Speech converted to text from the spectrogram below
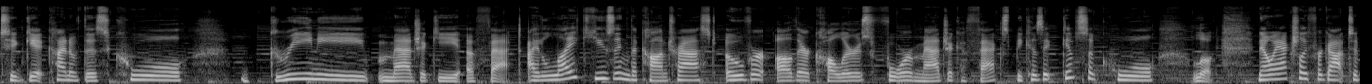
to get kind of this cool greeny, magicy effect. I like using the contrast over other colors for magic effects because it gives a cool look. Now, I actually forgot to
